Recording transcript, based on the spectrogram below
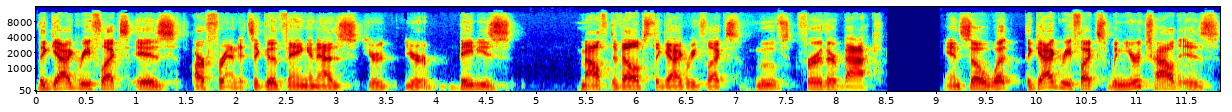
the gag reflex is our friend. It's a good thing. And as your your baby's mouth develops, the gag reflex moves further back. And so what the gag reflex, when your child is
